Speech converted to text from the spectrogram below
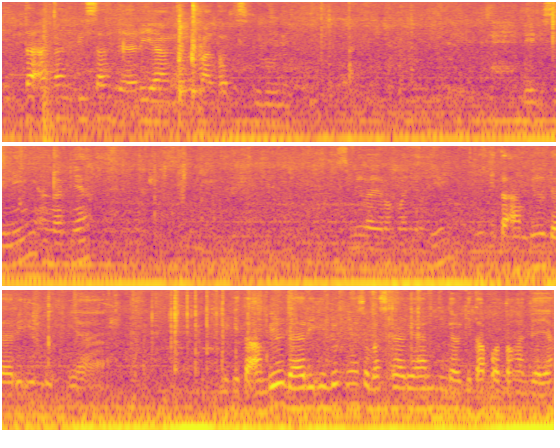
Kita akan pisah dari yang elephantotis dulu nih. Di sini anaknya Bismillahirrahmanirrahim. Ini kita ambil dari induknya. Ini kita ambil dari induknya sobat sekalian. Tinggal kita potong aja ya.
